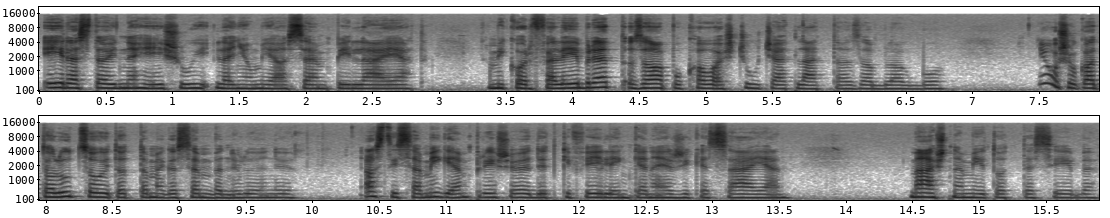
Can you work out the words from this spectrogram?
Érezte, hogy nehéz súly lenyomja a szempilláját. Amikor felébredt, az Alpok havas csúcsát látta az ablakból. Jó sokat aludt, szólította meg a szemben ülő nő. Azt hiszem, igen, préselődött ki félénken Erzsike száján. Más nem jutott eszébe.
